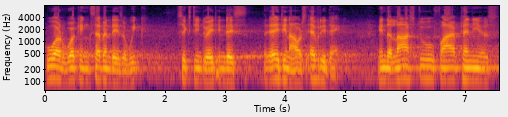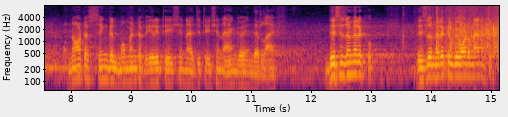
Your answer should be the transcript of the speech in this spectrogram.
who are working seven days a week, sixteen to eighteen days, eighteen hours every day. In the last two, five, ten years, not a single moment of irritation, agitation, anger in their life. This is a miracle. This is a miracle we want to manifest.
